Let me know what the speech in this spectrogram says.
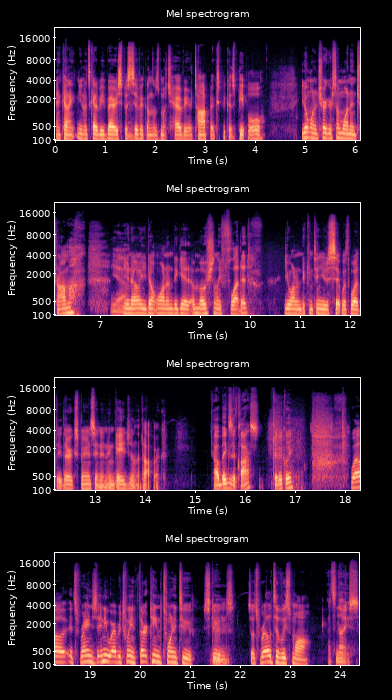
and kind of you know it's got to be very specific on those much heavier topics because people you don't want to trigger someone in trauma Yeah. you know you don't want them to get emotionally flooded you want them to continue to sit with what they, they're experiencing and engage in the topic How big is the class typically? well it's ranged anywhere between 13 to 22 students so it's relatively small That's nice.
